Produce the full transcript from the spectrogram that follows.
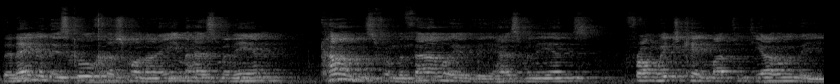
The name of this school, Chashmonaim Hasmonean, comes from the family of the Hasmoneans, from which came Matityahu, the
